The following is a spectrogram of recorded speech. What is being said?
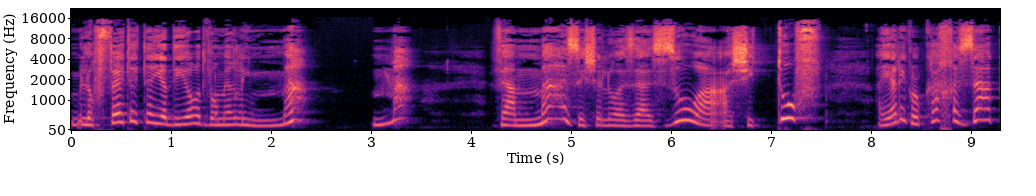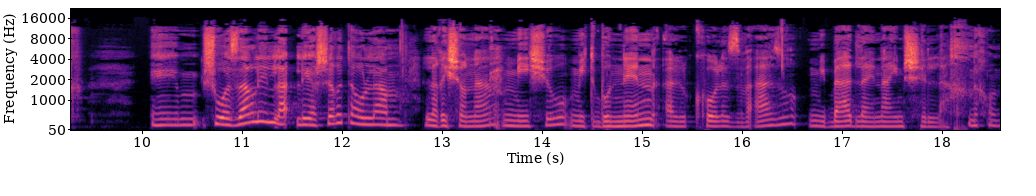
לופת את הידיות ואומר לי, מה? מה? והמה הזה שלו, הזעזוע, השיתוף, היה לי כל כך חזק, אמ, שהוא עזר לי ליישר את העולם. לראשונה מישהו מתבונן על כל הזוועה הזו מבעד לעיניים שלך. נכון.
